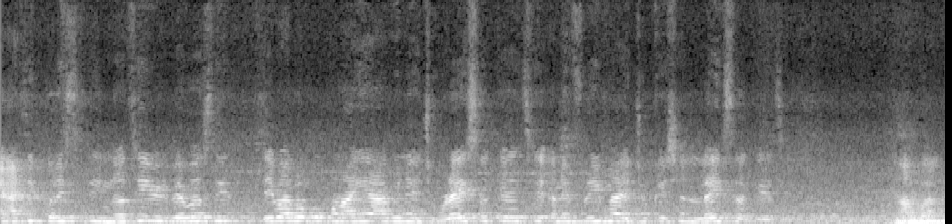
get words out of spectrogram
આર્થિક પરિસ્થિતિ નથી વ્યવસ્થિત, તેવા લોકો પણ અહીંયા આવીને જોડાઈ શકે છે અને ફ્રીમાં એજ્યુકેશન લઈ શકે છે. આભાર.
